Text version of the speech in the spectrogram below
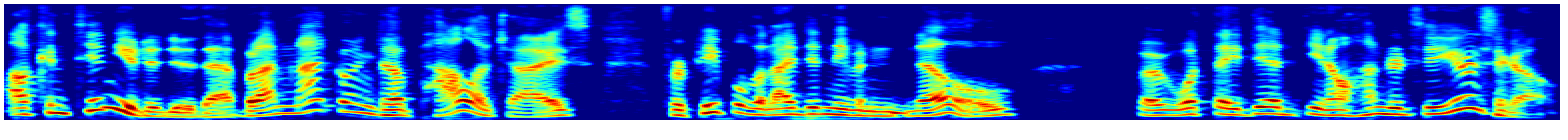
I'll continue to do that, but I'm not going to apologize for people that I didn't even know or what they did, you know, hundreds of years ago.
